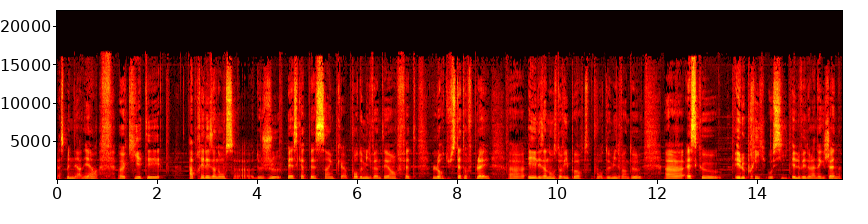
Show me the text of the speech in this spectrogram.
la semaine dernière, euh, qui était après les annonces euh, de jeux PS4, PS5 pour 2021 faites lors du State of Play et les annonces de report pour 2022. Est-ce que et le prix aussi élevé de la next gen,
